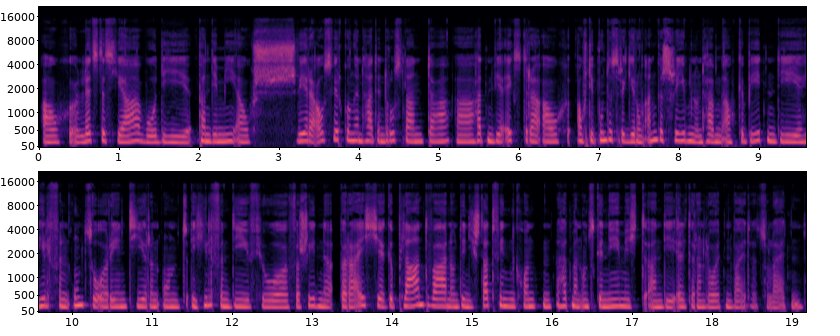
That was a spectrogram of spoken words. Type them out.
Auch letztes Jahr, wo die Pandemie auch schwere Auswirkungen hat in Russland, da äh, hatten wir extra auch auch die Bundesregierung angeschrieben und haben auch gebeten, die Hilfen umzuorientieren und die Hilfen, die für verschiedene Bereiche geplant waren und die nicht stattfinden konnten, hat man uns genehmigt, an die älteren Leuten weiterzuleiten.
